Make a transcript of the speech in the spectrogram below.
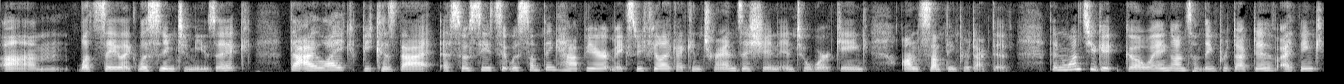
um, let's say like listening to music that I like because that associates it with something happier. It makes me feel like I can transition into working on something productive. Then once you get going on something productive, I think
